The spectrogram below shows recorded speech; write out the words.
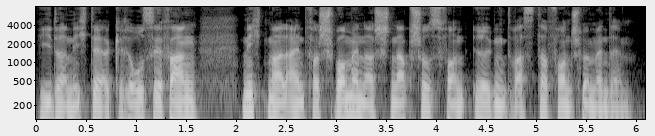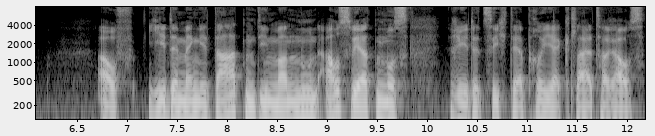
Wieder nicht der große Fang, nicht mal ein verschwommener Schnappschuss von irgendwas davonschwimmendem. Auf jede Menge Daten, die man nun auswerten muss, redet sich der Projektleiter raus.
